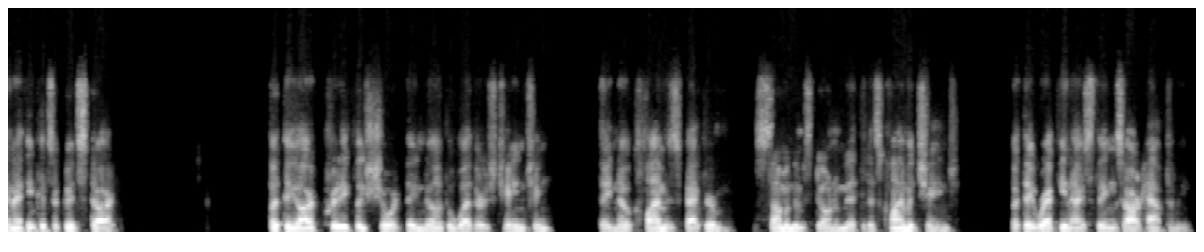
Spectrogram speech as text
And I think it's a good start. But they are critically short. They know the weather is changing. They know climate is a factor. Some of them don't admit that it's climate change, but they recognize things are happening.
